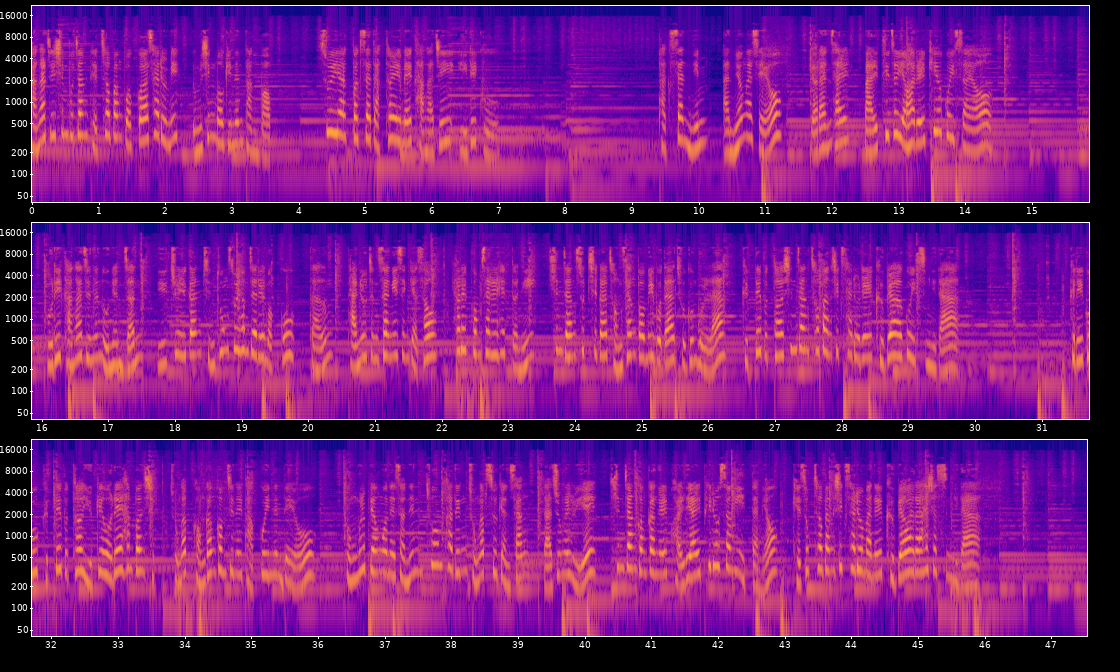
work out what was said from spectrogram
강아지 신부전 대처 방법과 사료 및 음식 먹이는 방법. 수의학 박사 닥터엠의 강아지 119. 박사님, 안녕하세요. 11살 말티즈 여하를 키우고 있어요. 우리 강아지는 5년 전 일주일간 진통소 현재를 먹고 다음 단요 증상이 생겨서 혈액 검사를 했더니 신장 수치가 정상 범위보다 조금 올라 그때부터 신장 처방식 사료를 급여하고 있습니다. 그리고 그때부터 6개월에 한 번씩 종합 건강검진을 받고 있는데요. 동물병원에서는 초음파 등 종합소견상 나중을 위해 신장 건강을 관리할 필요성이 있다며 계속 처방식 사료만을 급여하라 하셨습니다.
